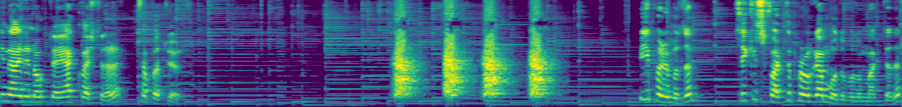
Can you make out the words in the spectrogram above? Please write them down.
yine aynı noktaya yaklaştırarak kapatıyoruz. Beeper'ımızın 8 farklı program modu bulunmaktadır.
